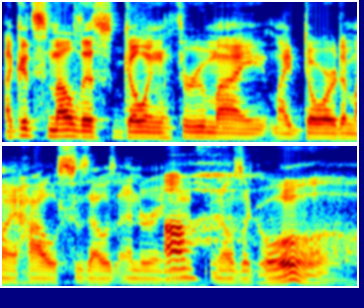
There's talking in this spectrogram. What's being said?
I could smell this going through my my door to my house as I was entering it, Oh. and I was like, "Oh,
